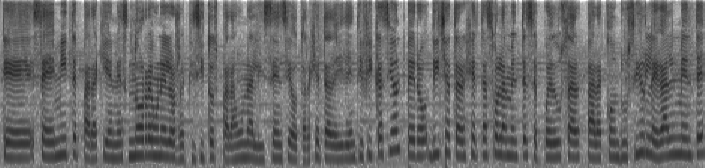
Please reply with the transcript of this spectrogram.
que se emite para quienes no reúnen los requisitos para una licencia o tarjeta de identificación, pero dicha tarjeta solamente se puede usar para conducir legalmente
